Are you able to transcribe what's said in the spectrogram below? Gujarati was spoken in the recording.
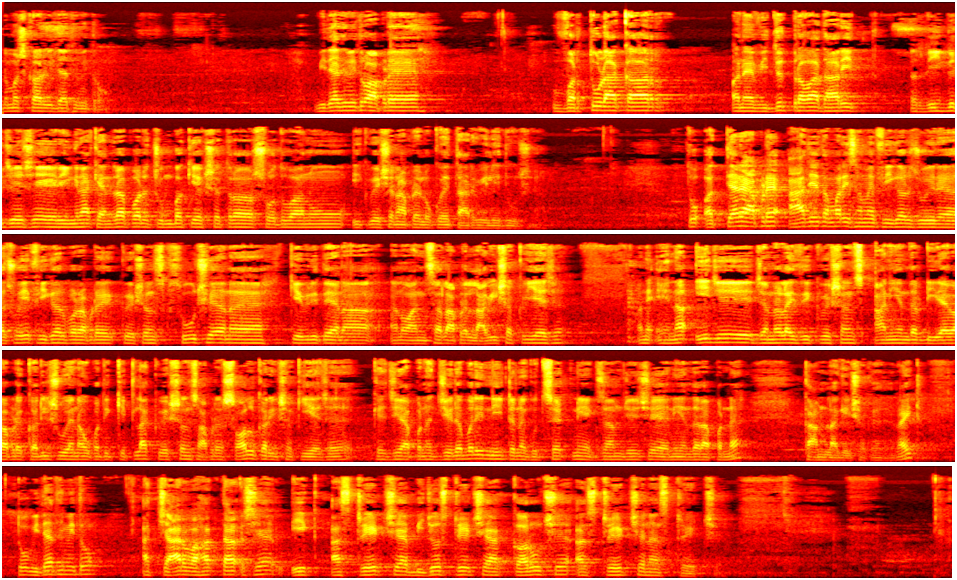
નમસ્કાર વિદ્યાર્થી મિત્રો. વિદ્યાર્થી મિત્રો, આપણે વર્તુળાકાર અને વિદ્યુત પ્રવાહ રિંગ જે છે, એ રિંગના કેન્દ્ર પર ચુંબકીય ક્ષેત્ર શોધવાનું ઇક્વેશન આપણે લોકોએ તારવી લીધું છે. તો અત્યારે આપણે આ જે તમારી સામે ફિગર જોઈ રહ્યા છો, એ ફિગર પર આપણે ક્વેશ્ચન્સ શું છે અને કેવી રીતે એના, એનો આન્સર આપણે લાવી શકીએ છીએ અને એના, એ જે જનરલાઇઝ ઇક્વેશન્સ આની અંદર ડિરાઈવ આપણે કરીશું, એના ઉપરથી કેટલાક ક્વેશ્ચન્સ આપણે સોલ્વ કરી શકીએ છીએ કે જે આપણને જેડબલઈ નીટ અને ગુજસેટની એક્ઝામ જે છે, એની અંદર આપણને કામ લાગી શકે છે રાઈટ તો વિદ્યાર્થી મિત્રો, આ ચાર વાહકતા છે, એક આ સ્ટ્રેટ છે, આ બીજો સ્ટ્રેટ છે, આ કરુ છે, આ સ્ટ્રેટ છે અને આ સ્ટ્રેટ છે.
